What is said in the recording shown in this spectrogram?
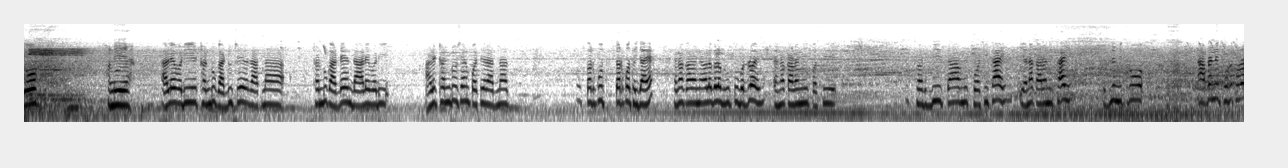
જો, અને હાલે વળી ઠંડુ કાઢ્યું છે, રાતના ઠંડુ કાઢે દાળે વળી હાલે ઠંડુ છે ને પછી રાતના તડકો તડકો થઈ જાય. એના કારણે અલગ અલગ ઋતુ બદલાય. એના કારણે પછી શરદી, તાવ ને થાય. એના કારણે થાય. એટલે મિત્રો, આપણને થોડો થોડો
